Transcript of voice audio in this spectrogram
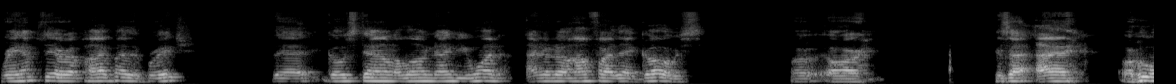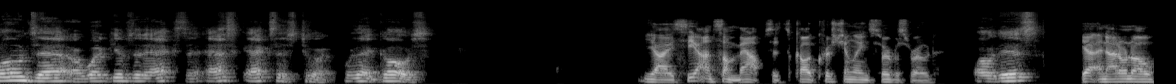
Ramp there up high by the bridge. That goes down along ninety-one. I don't know how far that goes. Or, or. Cause I, I, or who owns that, or what gives it access, ask access to it, where that goes. Yeah, I see it on some maps. It's called Christian Lane Service Road. Oh, it is? Yeah, and I don't know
